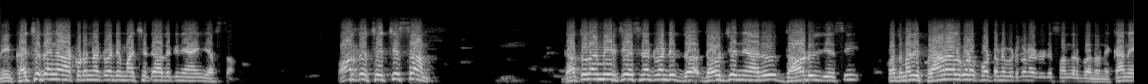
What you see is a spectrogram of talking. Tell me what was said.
మేము ఖచ్చితంగా అక్కడ ఉన్నటువంటి మత్స్యకారులకు న్యాయం చేస్తాం. వాళ్ళతో చర్చిస్తాం. గతంలో మీరు చేసినటువంటి దౌర్జన్యాలు దాడులు చేసి కొంతమంది ప్రాణాలు కూడా పొట్టన పెట్టుకున్నటువంటి సందర్భాలు ఉన్నాయి. కానీ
